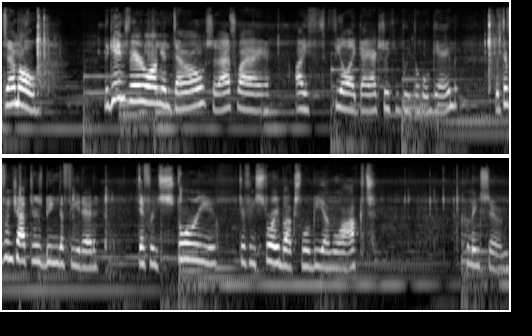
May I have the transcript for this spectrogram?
demo. The game's very long in demo, so that's why I, I feel like I actually complete the whole game. With different chapters being defeated, different story different storybooks will be unlocked. Coming soon.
